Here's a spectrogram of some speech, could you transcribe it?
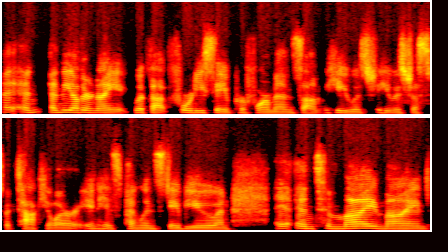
and and the other night with that 40 save performance, um, he was he was just spectacular in his Penguins debut, and and to my mind,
